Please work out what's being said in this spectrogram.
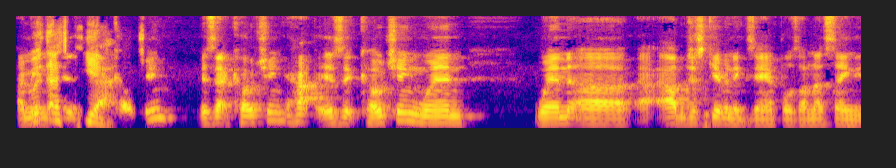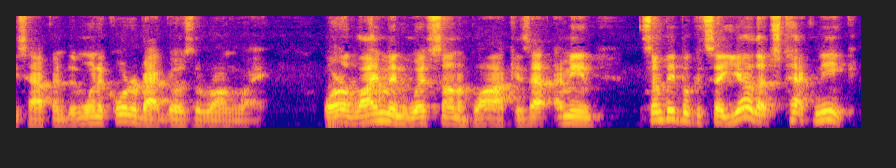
I mean, is yeah. coaching? Is that coaching? How, is it coaching when when uh, I'm just giving examples. I'm not saying these happened. When a quarterback goes the wrong way, or a lineman whiffs on a block, is that? I mean, some people could say, yeah, that's technique.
